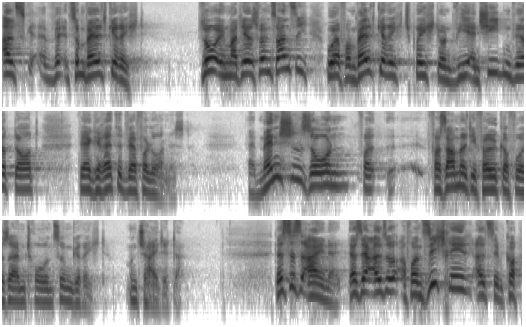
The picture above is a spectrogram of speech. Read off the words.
als, äh, zum Weltgericht. So in Matthäus 25, wo er vom Weltgericht spricht und wie entschieden wird dort, wer gerettet, wer verloren ist. Der Menschensohn versammelt die Völker vor seinem Thron zum Gericht und scheidet dann. Das ist das eine, dass er also von sich redet als dem Kopf.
